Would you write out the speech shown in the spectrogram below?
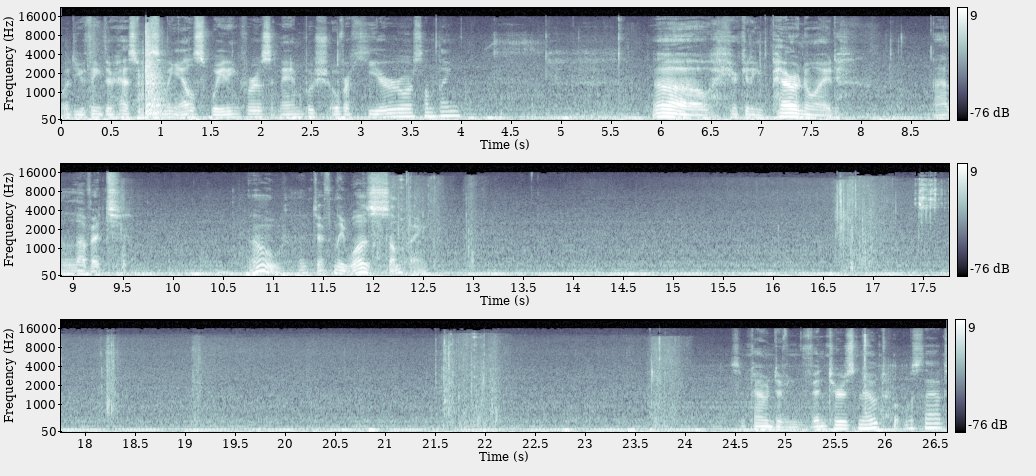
What, do you think there has to be something else waiting for us, an ambush over here or something? Oh, you're getting paranoid. I love it. Oh, that definitely was something. Kind of inventor's note? What was that?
